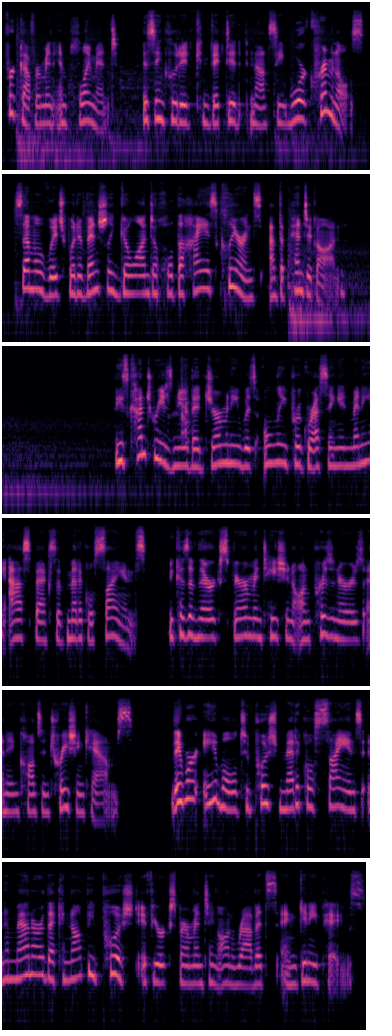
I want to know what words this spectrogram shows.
for government employment. This included convicted Nazi war criminals, some of which would eventually go on to hold the highest clearance at the Pentagon. These countries knew that Germany was only progressing in many aspects of medical science because of their experimentation on prisoners and in concentration camps. They were able to push medical science in a manner that cannot be pushed if you're experimenting on rabbits and guinea pigs.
